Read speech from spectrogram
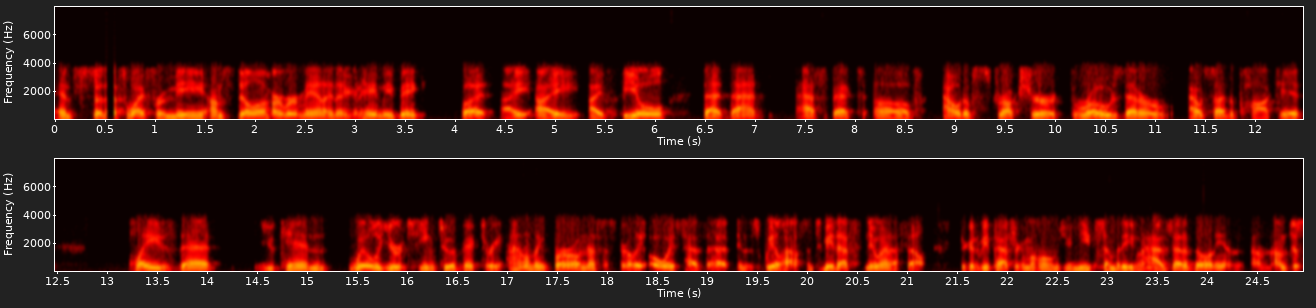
And so that's why for me, I'm still a Herbert man. I know you're gonna hate me, big, but I I I feel that that aspect of out of structure throws that are outside the pocket, plays that you can will your team to a victory. I don't think Burrow necessarily always has that in his wheelhouse. And to me, that's new NFL. If you're going to be Patrick Mahomes, you need somebody who has that ability. And I'm, I'm just,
